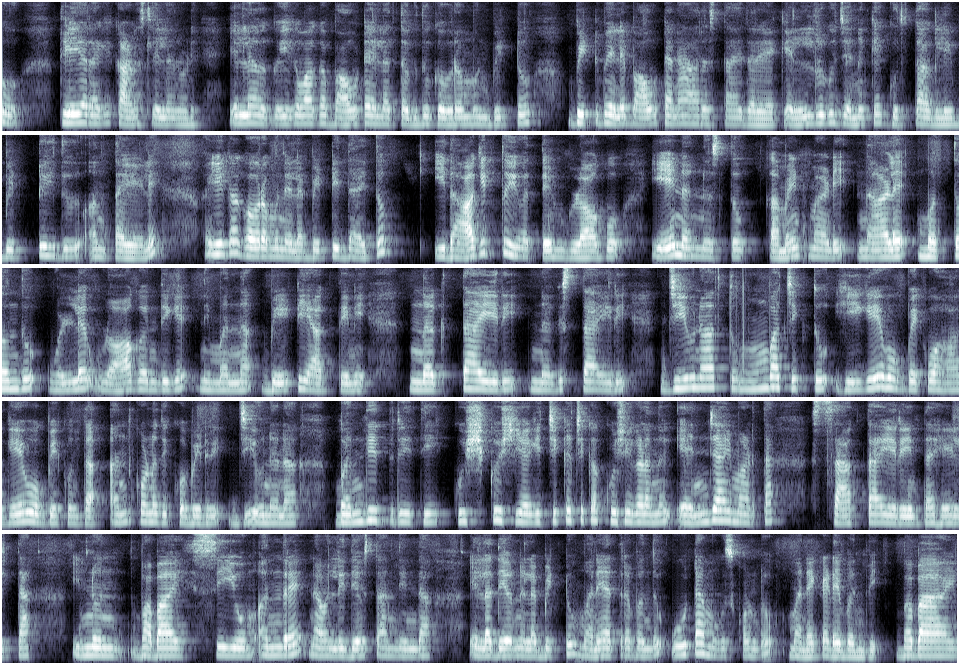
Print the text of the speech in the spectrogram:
ಕ್ಲಿಯರಾಗಿ ಕಾಣಿಸ್ಲಿಲ್ಲ ನೋಡಿ. ಎಲ್ಲ ಇವಾಗ ಬಾವುಟ ಎಲ್ಲ ತೆಗೆದು ಗೌರಮ್ಮನ ಬಿಟ್ಟು, ಬಿಟ್ಟ ಮೇಲೆ ಬಾವುಟನ ಹಾರಿಸ್ತಾ ಇದ್ದಾರೆ. ಯಾಕೆ? ಎಲ್ರಿಗೂ ಜನಕ್ಕೆ ಗೊತ್ತಾಗಲಿ, ಬಿಟ್ಟು ಇದು ಅಂತ ಹೇಳಿ ಈಗ ಗೌರಮ್ಮನೆಲ್ಲ ಬಿಟ್ಟಿದ್ದಾಯಿತು. ಇದಾಗಿತ್ತು ಇವತ್ತಿನ ವ್ಲಾಗು. ಏನು ಅನ್ನಿಸ್ತು ಕಮೆಂಟ್ ಮಾಡಿ. ನಾಳೆ ಮತ್ತೊಂದು ಒಳ್ಳೆ ವ್ಲಾಗೊಂದಿಗೆ ನಿಮ್ಮನ್ನು ಭೇಟಿ ಆಗ್ತೀನಿ ನಗ್ತಾ ಇರಿ, ನಗಿಸ್ತಾ ಇರಿ. ಜೀವನ ತುಂಬ ಚಿಕ್ಕದು ಹೀಗೇ ಹೋಗಬೇಕು, ಹಾಗೇ ಹೋಗಬೇಕು ಅಂತ ಅಂದ್ಕೊಳೋದಕ್ಕೆ ಹೋಗ್ಬೇಡ್ರಿ. ಜೀವನನ ಬಂದಿದ್ದ ರೀತಿ ಖುಷಿ ಖುಷಿಯಾಗಿ, ಚಿಕ್ಕ ಚಿಕ್ಕ ಖುಷಿಗಳನ್ನು ಎಂಜಾಯ್ ಮಾಡ್ತಾ ಸಾಕ್ತಾ ಇರಿ ಅಂತ ಹೇಳ್ತಾ, ಇನ್ನೊಂದು ಬಬಾಯ್ ಸಿಯುಮ್ ಅಂದರೆ ನಾವಲ್ಲಿ ದೇವಸ್ಥಾನದಿಂದ ಎಲ್ಲ ದೇವ್ರನ್ನೆಲ್ಲ ಬಿಟ್ಟು ಮನೆ ಹತ್ರ ಬಂದು ಊಟ ಮುಗಿಸ್ಕೊಂಡು ಮನೆ ಕಡೆ ಬಂದ್ವಿ. ಬಬಾಯ್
